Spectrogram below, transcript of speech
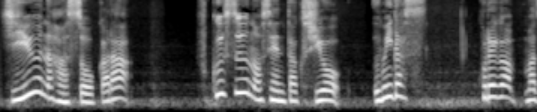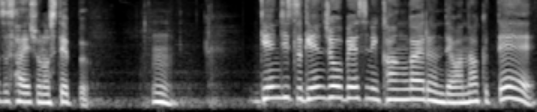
自由な発想から複数の選択肢を生み出す。これがまず最初のステップ。うん。現実現状ベースに考えるんではなくて、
